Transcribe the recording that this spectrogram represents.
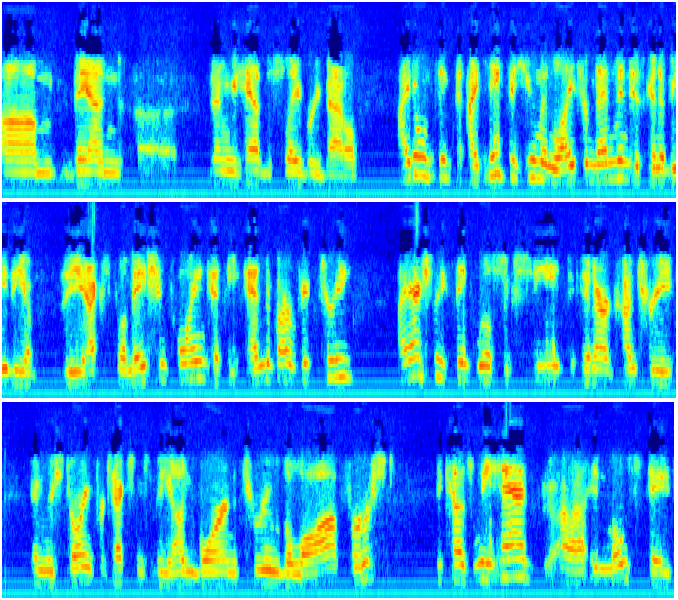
um, than uh, than we had the slavery battle. I don't think I think the Human Life Amendment is going to be the the exclamation point at the end of our victory. I actually think we'll succeed in our country in restoring protection to the unborn through the law first, because we had uh, in most states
